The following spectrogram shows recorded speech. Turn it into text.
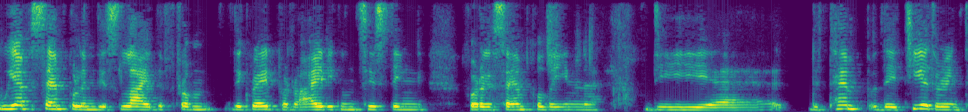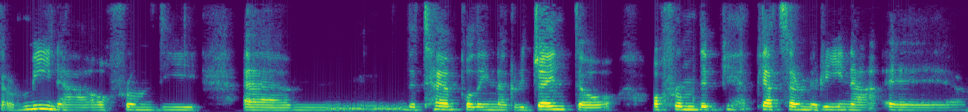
We have a sample in this slide from the great variety consisting, for example, in the uh, the temple, the theater in Taormina, or from the um, the temple in Agrigento, or from the Piazza Armerina uh,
